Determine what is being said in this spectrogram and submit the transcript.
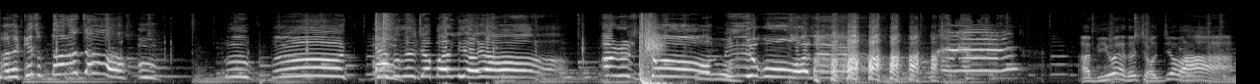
아 나 계속 떨어져! 으, 으, 내 손을 잡아 리아야 알았어, 밀려고 하네. 아 미호야 도대체 언제 와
